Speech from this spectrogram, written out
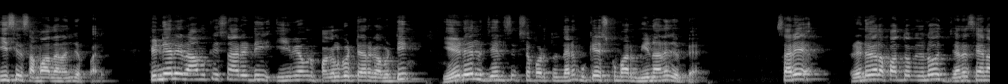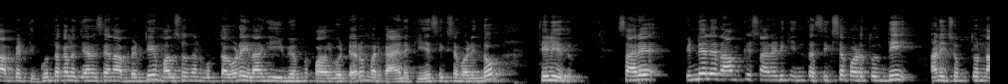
ఈసీ సమాధానం చెప్పాలి. పిన్నెల్లి రామకృష్ణారెడ్డి ఈవీఎంను పగలగొట్టారు కాబట్టి ఏడేళ్ళు జైలు శిక్ష పడుతుందని ముఖేష్ కుమార్ మీనానే చెప్పారు. సరే రెండు వేల పంతొమ్మిదిలో జనసేన అభ్యర్థి గుంతకల జనసేన అభ్యర్థి మధుసూదన్ గుప్తా కూడా ఇలాగే ఈవీఎంను పగలగొట్టారు. మరి ఆయనకి ఏ శిక్ష పడిందో తెలియదు సరే పిండేలి రామకృష్ణారెడ్డికి ఇంత శిక్ష పడుతుంది అని చెబుతున్న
